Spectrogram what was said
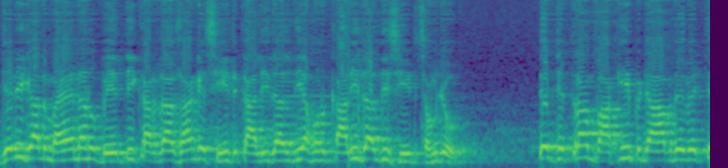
ਜਿਹੜੀ ਗੱਲ ਮੈਂ ਇਹਨਾਂ ਨੂੰ ਬੇਨਤੀ ਕਰਦਾ ਸਾਂ ਕਿ ਸੀਟ ਕਾਲੀ ਦਲ ਦੀ ਆ, ਹੁਣ ਕਾਲੀ ਦਲ ਦੀ ਸੀਟ ਸਮਝੋ। ਤੇ ਜਿਸ ਤਰ੍ਹਾਂ ਬਾਕੀ ਪੰਜਾਬ ਦੇ ਵਿੱਚ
